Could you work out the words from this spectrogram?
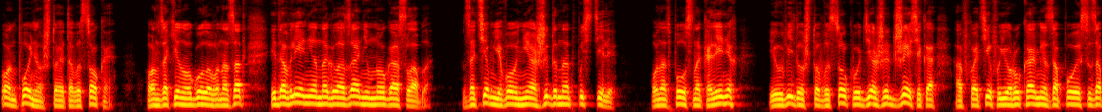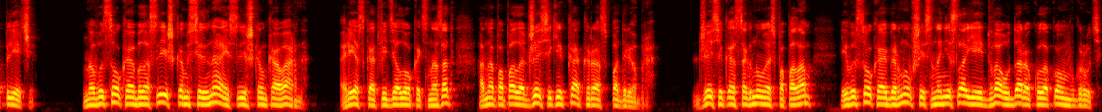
Он понял, что это высокое. Он закинул голову назад, и давление на глаза немного ослабло. Затем его неожиданно отпустили. Он отполз на коленях и увидел, что высокую держит Джессика, обхватив ее руками за пояс и за плечи. Но высокая была слишком сильна и слишком коварна. Резко отведя локоть назад, она попала Джессике как раз под ребра. Джессика согнулась пополам и, высоко обернувшись, нанесла ей два удара кулаком в грудь.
